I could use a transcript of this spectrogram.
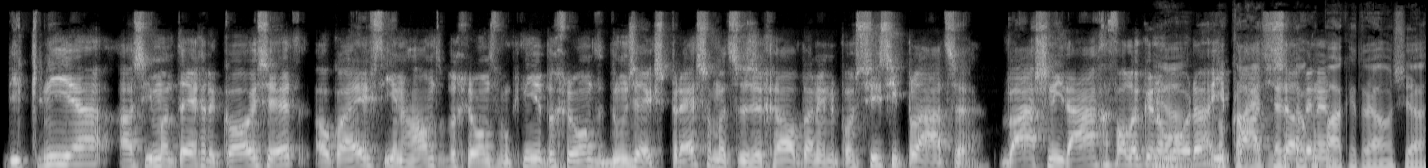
Die knieën, als iemand tegen de kooi zit, ook al heeft hij een hand op de grond of een knie op de grond, dat doen ze expres, omdat ze zichzelf dan in een positie plaatsen waar ze niet aangevallen kunnen Ja, worden. Je plaatst, jezelf in een keer trouwens, ja.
